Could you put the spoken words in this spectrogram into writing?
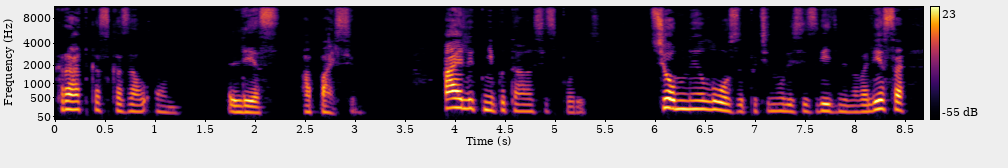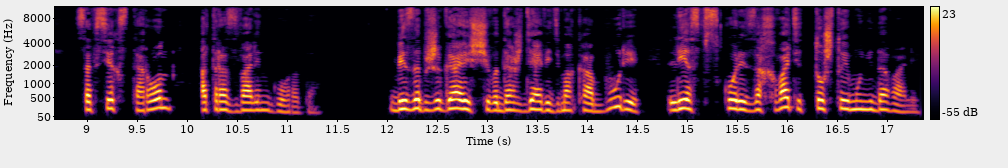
Кратко сказал он. Лес опасен. Айлет не пыталась спорить. Темные лозы потянулись из ведьминого леса со всех сторон от развалин города. Без обжигающего дождя ведьмака бури лес вскоре захватит то, что ему не давали.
